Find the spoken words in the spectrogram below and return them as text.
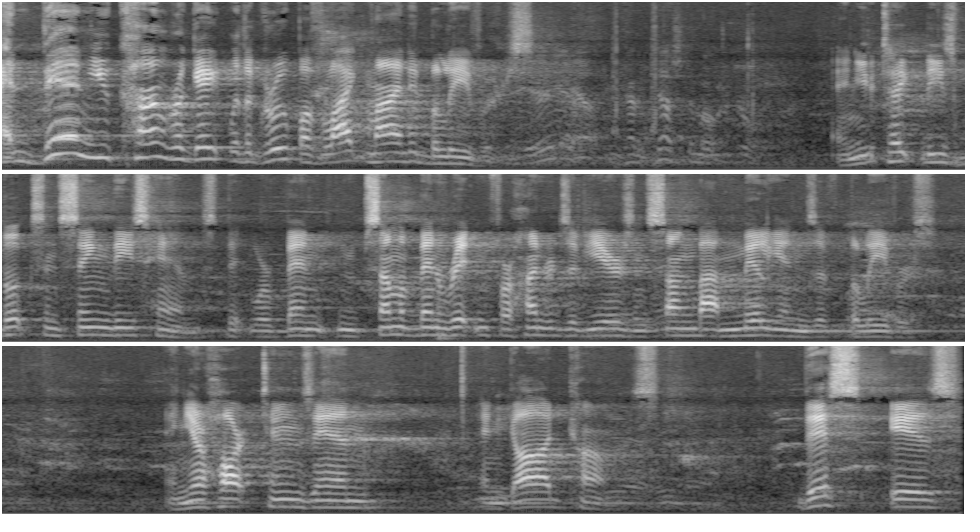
And then you congregate with a group of like minded believers. Yeah, you have a testimony. And you take these books and sing these hymns that were been some have been written for hundreds of years and sung by millions of believers. And your heart tunes in and God comes. This is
